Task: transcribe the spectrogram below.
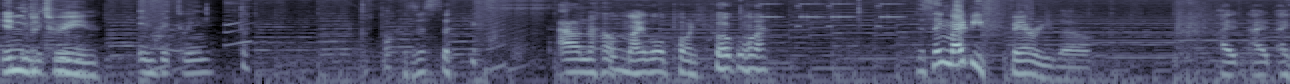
In, In between. In between. What the fuck is this thing? I don't Oh, know. My Little Pony Pokemon. This thing might be fairy though. I, I, I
